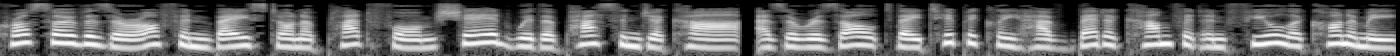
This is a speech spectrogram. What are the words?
Crossovers are often based on a platform shared with a passenger car, as a result they typically have better comfort and fuel economy,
